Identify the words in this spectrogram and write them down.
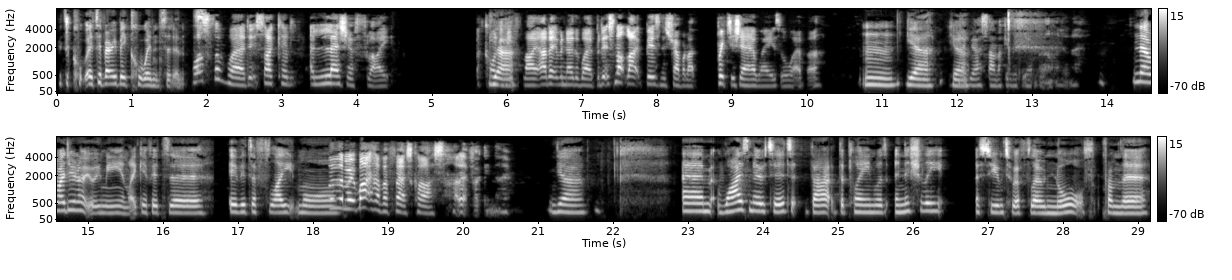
It's a co- it's a very big coincidence. what's the word? It's like a, a leisure flight, economy Yeah. flight. I don't even know the word, but it's not like business travel like British Airways or whatever. Mm, yeah, yeah. Maybe I sound like an idiot, but I don't know. No, I do know what you mean. Like if it's a if it's a flight more, Although it might have a first class. I don't fucking know. yeah. Um, Wise noted that the plane was initially assumed to have flown north from the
